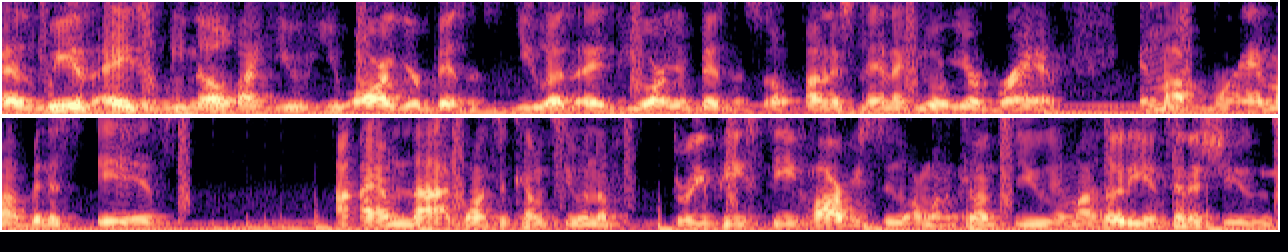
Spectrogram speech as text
as we as agents, we know like you you are your business. You as agent, you are your business. So understand that you are your brand, and my brand, my business is. I am not going to come to you in a three-piece Steve Harvey suit. I'm going to come to you in my hoodie and tennis shoes.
